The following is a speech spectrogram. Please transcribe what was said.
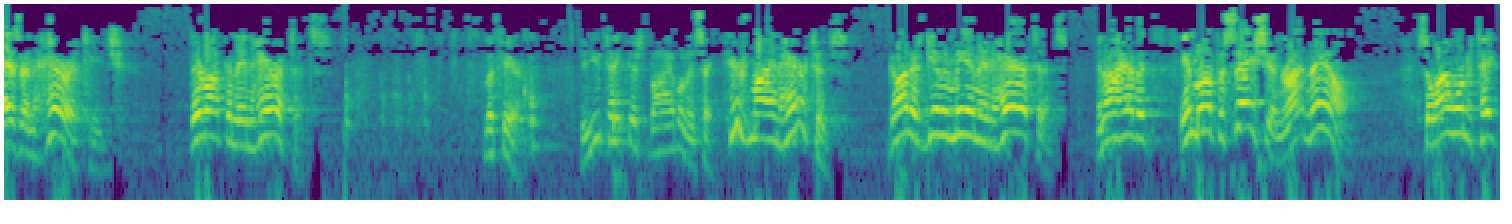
as an heritage. They're like an inheritance. Look here. Do you take this Bible and say, Here's my inheritance? God has given me an inheritance, and I have it in my possession right now. So I want to take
